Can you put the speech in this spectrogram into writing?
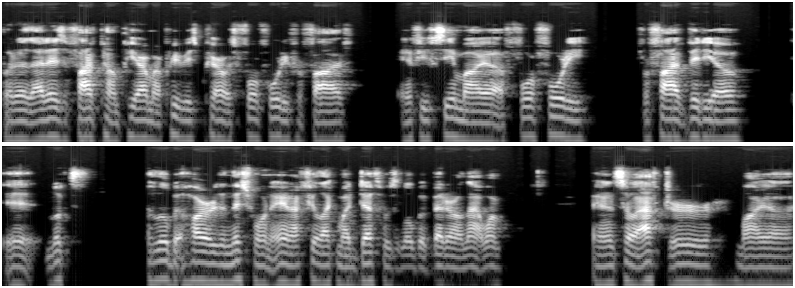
but uh, that is a five pound PR. My previous PR was 440 for five, and if you've seen my uh, 440 for five video, it looked a little bit harder than this one, and I feel like my depth was a little bit better on that one. And so after my uh,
